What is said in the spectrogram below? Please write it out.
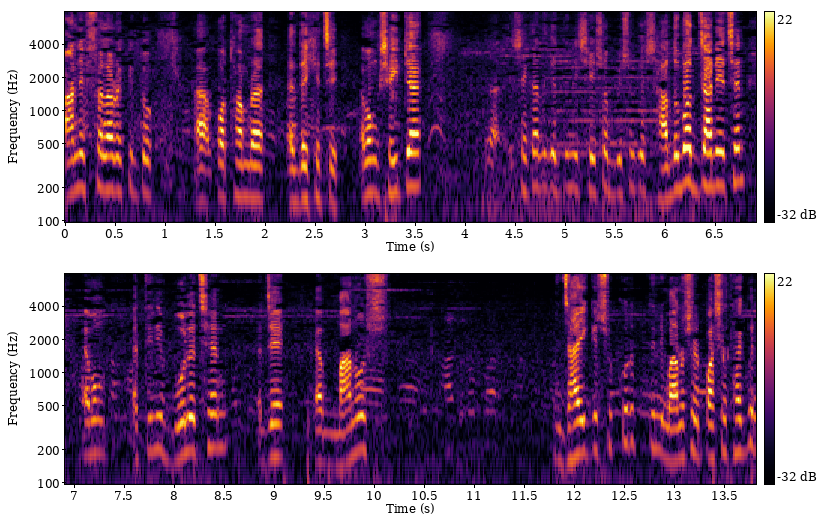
পানি ফেলারও কিন্তু কথা আমরা দেখেছি এবং সেইটা সেখান থেকে তিনি সেই সব বিষয়কে সাধুবাদ জানিয়েছেন এবং তিনি বলেছেন যে মানুষ যাই কিছু করুক, তিনি মানুষের পাশে থাকবেন।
